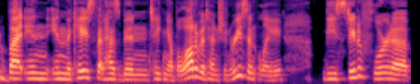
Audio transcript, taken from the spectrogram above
But in in the case that has been taking up a lot of attention recently, the state of Florida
